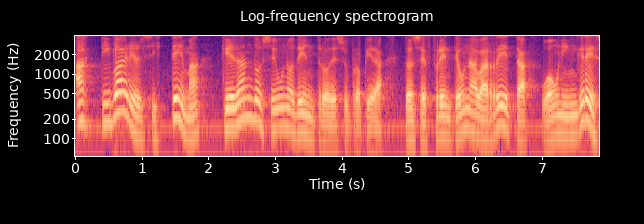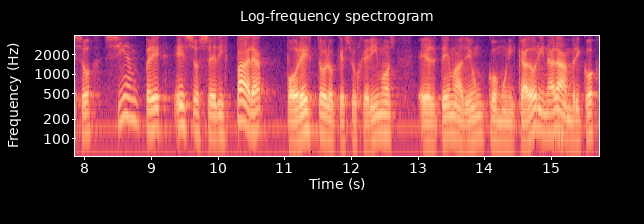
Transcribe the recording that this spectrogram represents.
activar el sistema quedándose uno dentro de su propiedad. Entonces, frente a una barreta o a un ingreso, siempre eso se dispara, por esto lo que sugerimos el tema de un comunicador inalámbrico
